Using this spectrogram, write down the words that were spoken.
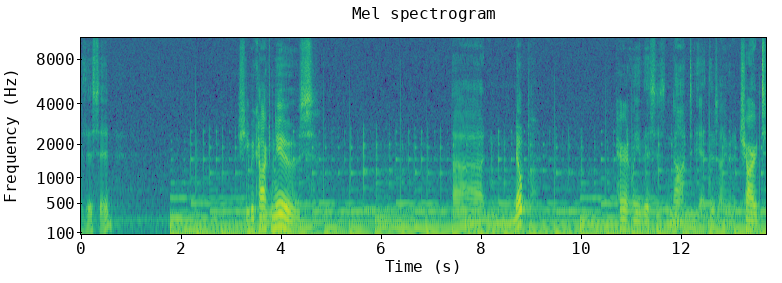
Is this it? Shiba Cock News. Uh, nope. Apparently, this is not it. There's not even a chart.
